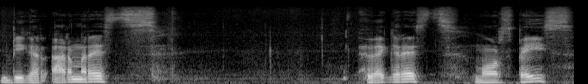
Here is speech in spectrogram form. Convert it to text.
bigger armrests leg rests more space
